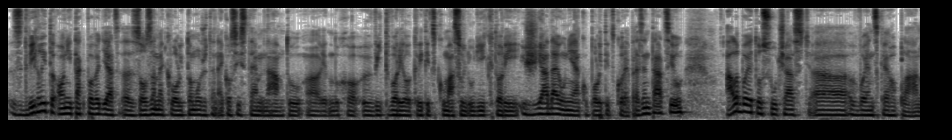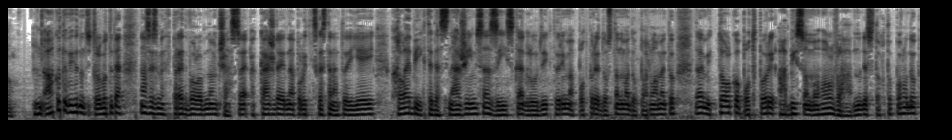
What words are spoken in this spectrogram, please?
zdvihli to oni tak povediac zo zeme kvôli tomu, že ten ekosystém nám tu e, jednoducho vytvoril kritickú masu ľudí, ktorí žiadajú nejakú politickú reprezentáciu, alebo je to súčasť e, vojenského plánu. A ako to vyhodnotiť? Lebo teda naozaj sme v predvolebnom čase a každá jedna politická strana, to je jej chlebík. Teda snažím sa získať ľudí, ktorí ma podporia, dostanú ma do parlamentu, dajú mi toľko podpory, aby som mohol vládnuť. A z tohto pohľadu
